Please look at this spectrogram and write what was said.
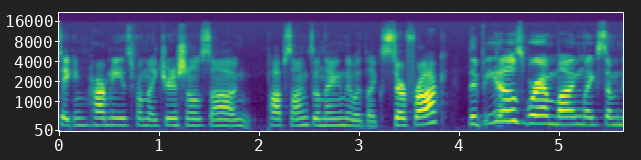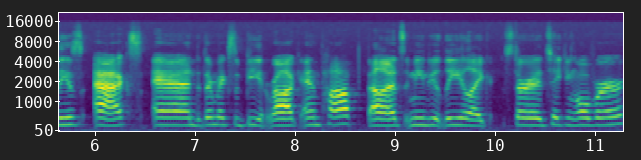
taking harmonies from like traditional song pop songs and layering them with like surf rock. The Beatles were among like some of these acts, and their mix of beat rock and pop ballads immediately like started taking over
